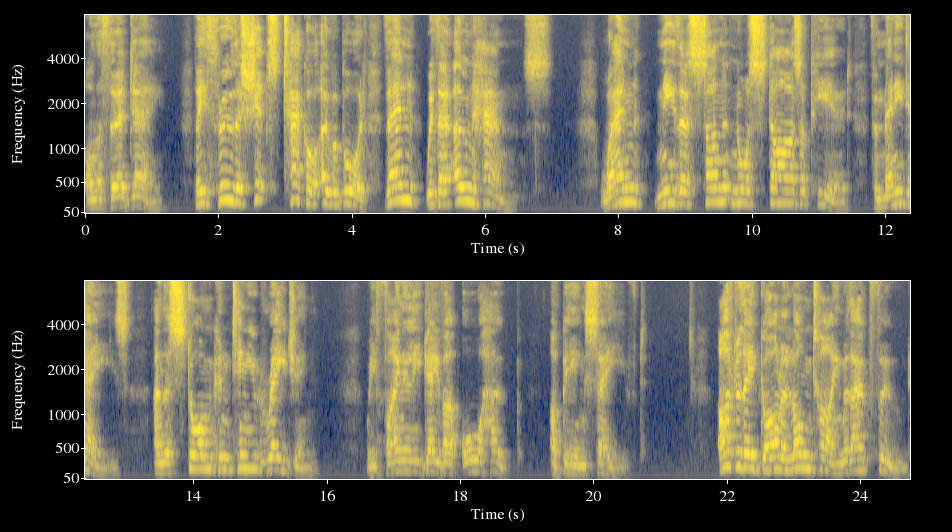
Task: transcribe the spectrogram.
On the third day, they threw the ship's tackle overboard, then with their own hands. When neither sun nor stars appeared for many days, and the storm continued raging, we finally gave up all hope of being saved. After they'd gone a long time without food,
